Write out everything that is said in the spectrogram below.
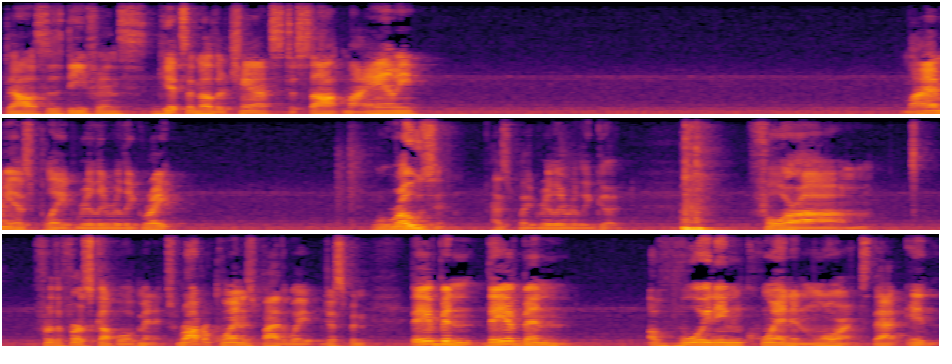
Dallas's defense gets another chance to stop Miami. Miami has played really, really great. Rosen has played really, really good for um, for the first couple of minutes. Robert Quinn has, by the way, just been they have been they have been avoiding Quinn and Lawrence. That in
